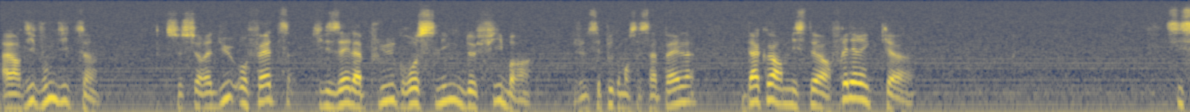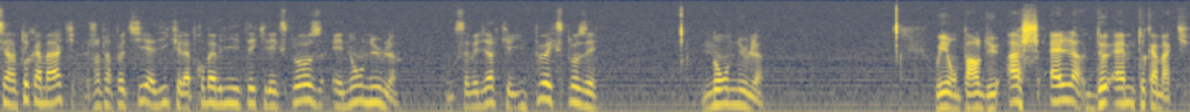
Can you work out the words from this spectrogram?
Alors vous me dites, ce serait dû au fait qu'ils aient la plus grosse ligne de fibres. Je ne sais plus comment ça s'appelle. D'accord, Mister Frédéric. Si c'est un tokamak, Jean-Pierre Petit a dit que la probabilité qu'il explose est non nulle. Donc ça veut dire qu'il peut exploser. Non nul. Oui, on parle du HL2M Tokamak,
